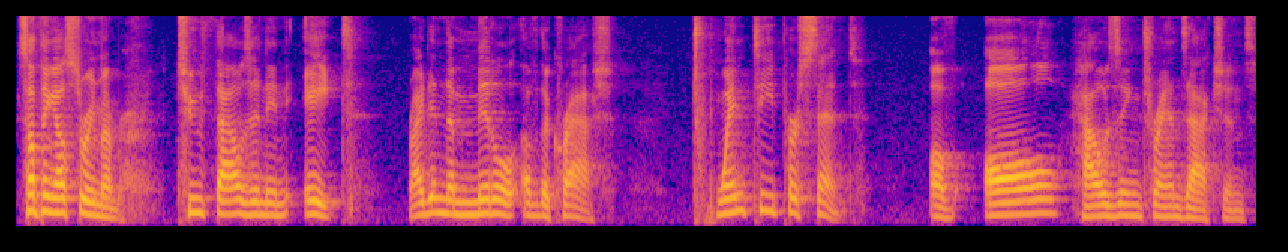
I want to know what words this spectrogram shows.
Something else to remember 2008, right in the middle of the crash, 20% of all housing transactions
